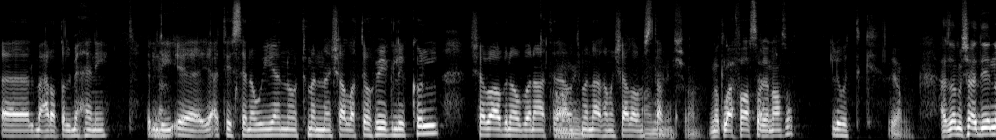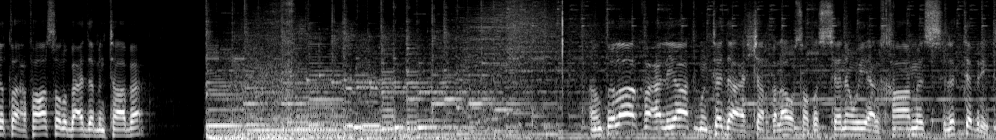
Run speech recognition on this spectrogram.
آه، المعرض المهني اللي نعم. آه، يأتي سنويا ونتمنى إن شاء الله التوفيق لكل شبابنا وبناتنا. ونتمنى لهم إن شاء الله المستقبل إن شاء الله. نطلع فاصل يا ناصر؟ اللي ودك يلا. أعزائي المشاهدين نطلع فاصل وبعدها بنتابع. انطلاق فعاليات منتدى الشرق الأوسط السنوي الخامس للتبريد.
